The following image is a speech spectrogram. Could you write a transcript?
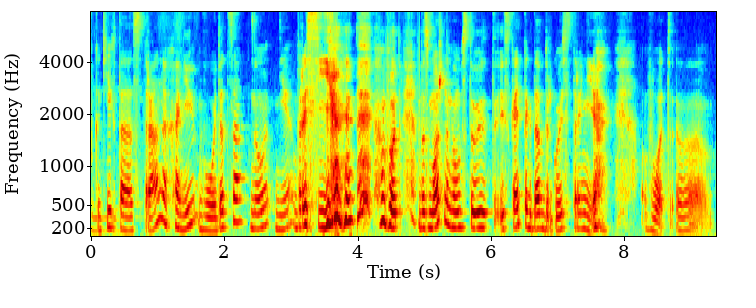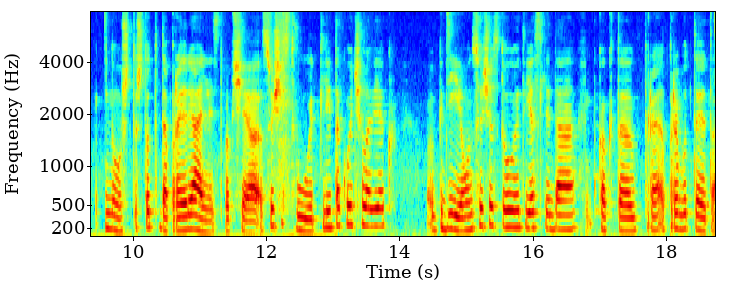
в каких-то странах они водятся, но не в России. вот, возможно, вам стоит искать тогда в другой стране. Вот, э, ну, что, что тогда про реальность вообще? Существует ли такой человек? Где он существует, если да? Как-то про, про вот это.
